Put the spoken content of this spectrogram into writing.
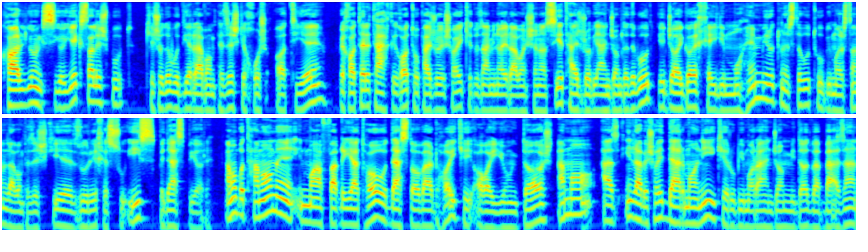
کارل یونگ 31 سالش بود که شده بود یه روانپزشک خوش آتیه. به خاطر تحقیقات و پژوهش هایی که تو زمین های روانشناسی تجربی انجام داده بود یه جایگاه خیلی مهمی رو تونسته بود تو بیمارستان روانپزشکی زوریخ سوئیس به دست بیاره. اما با تمام این موفقیت ها و دستاوردهایی که آقای یونگ داشت اما از این روش های درمانی که رو بیمار انجام می‌داد و بعضا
